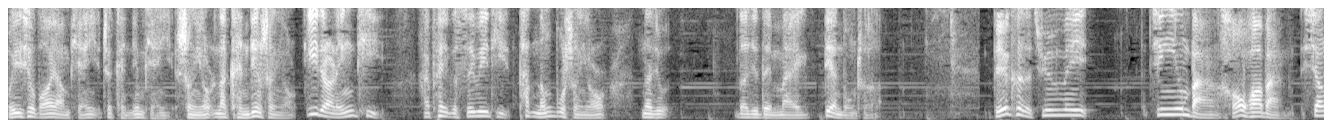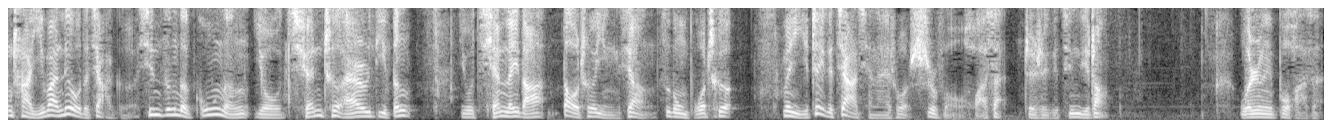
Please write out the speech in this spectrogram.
维修保养便宜，这肯定便宜，省油那肯定省油。1.0T 还配个 CVT，它能不省油？那就那就得买电动车了。别克的君威精英版、豪华版相差一万六的价格，新增的功能有全车 LED 灯。有前雷达、倒车影像、自动泊车，问以这个价钱来说是否划算？这是一个经济账，我认为不划算。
